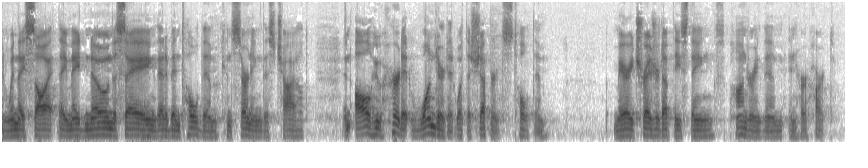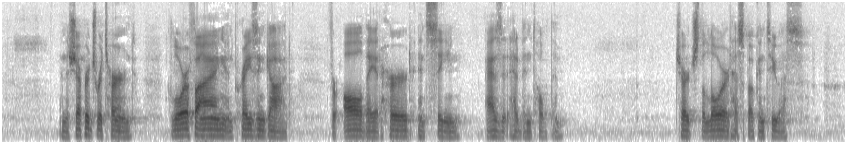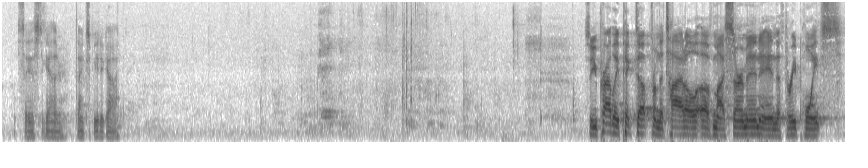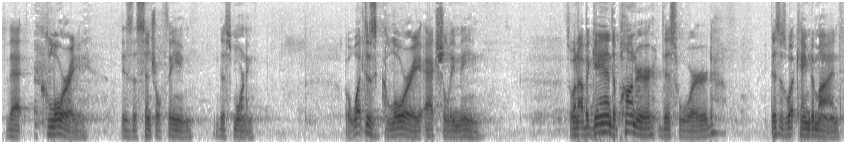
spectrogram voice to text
And when they saw it, they made known the saying that had been told them concerning this child. And all who heard it wondered at what the shepherds told them. But Mary treasured up these things, pondering them in her heart. And the shepherds returned, glorifying and praising God for all they had heard and seen as it had been told them. Church, the Lord has spoken to us. Let's say this together. Thanks be to God. So, you probably picked up from the title of my sermon and the three points that glory is the central theme this morning. But what does glory actually mean? So, when I began to ponder this word, this is what came to mind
